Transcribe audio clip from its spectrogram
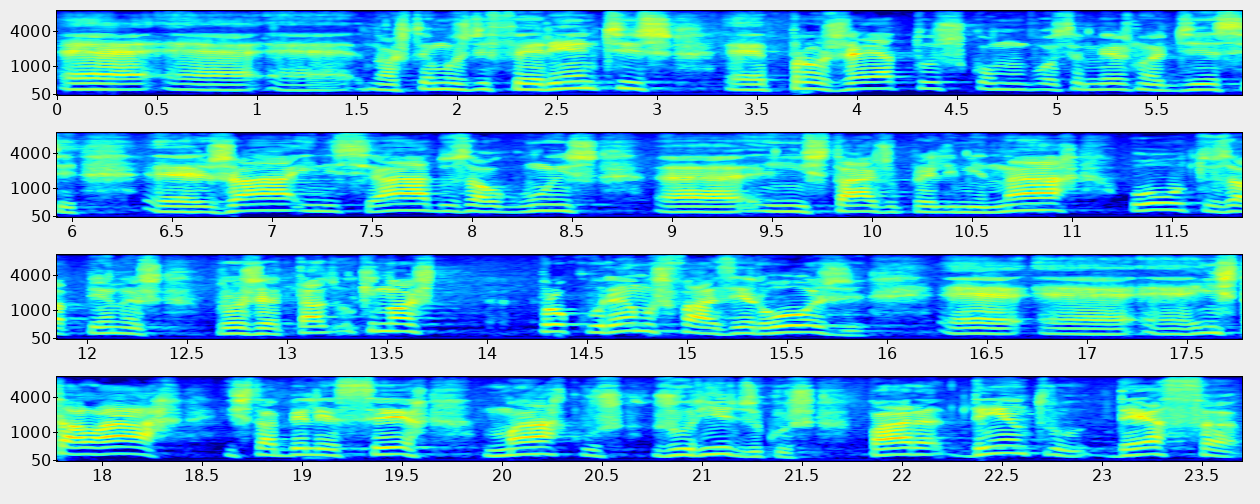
é, é, é, nós temos diferentes é, projetos, como você mesma disse, é, já iniciados, alguns é, em estágio preliminar, outros apenas projetados. O que nós procuramos fazer hoje é, é, é, instalar, estabelecer marcos jurídicos para, dentro dessa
